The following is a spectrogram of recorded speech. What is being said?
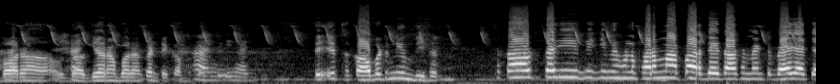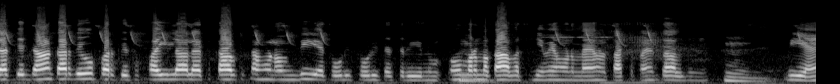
12 11 12 ਘੰਟੇ ਕੰਮ ਹਾਂ। ਕਰਦੇ ਹਾਂਜੀ ਹਾਂਜੀ। ਤੇ ਇਹ ਥਕਾਵਟ ਨਹੀਂ ਹੁੰਦੀ ਫਿਰ? ਥਕਾਵਟ ਤਾਂ ਜੀ ਵੀ ਜਿਵੇਂ ਹੁਣ ਫਰਮਾ ਭਰਦੇ 10 ਮਿੰਟ ਬਹਿ ਜਾ ਚੱਕ ਕੇ ਗਾਂ ਕਰਦੇ ਉਹ ਭਰ ਕੇ ਸਫ਼ਾਈ ਲਾ ਲੈ ਥਕਾਵਟ ਤਾਂ ਹੁਣ ਆਉਂਦੀ ਹੈ ਥੋੜੀ ਥੋੜੀ ਤਾਂ ਸਰੀਰ ਨੂੰ ਉਮਰ ਮੁਕਾਵਤ ਜਿਵੇਂ ਹੁਣ ਮੈਂ ਹੁਣ 60 65 ਸਾਲ ਦੀ ਹਾਂ। ਹੂੰ। ਵੀ ਐ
